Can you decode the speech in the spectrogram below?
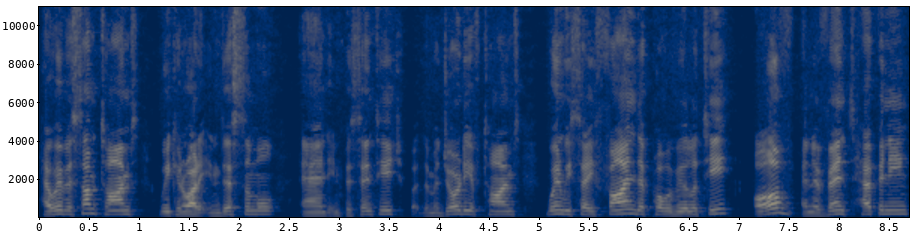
However, sometimes we can write it in decimal and in percentage, but the majority of times when we say find the probability of an event happening,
